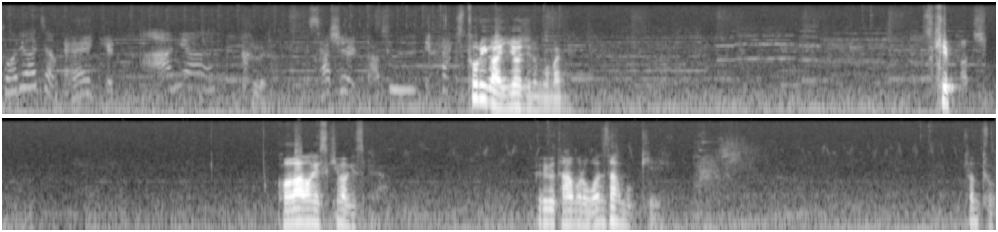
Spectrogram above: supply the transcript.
구하려 않... 에이, 걔 아니야. 클레어. 사실 나도 스토리가 이어지는구만. 스킵. 아, 치- 과감하게 스킵하겠습니다. 그리고 다음으로 원상 복귀. 전투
